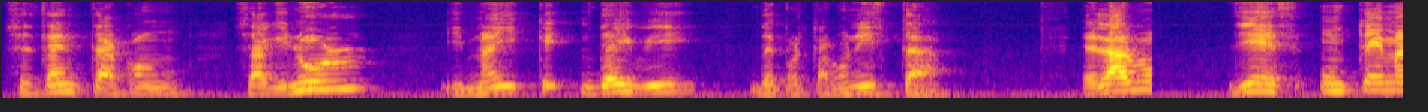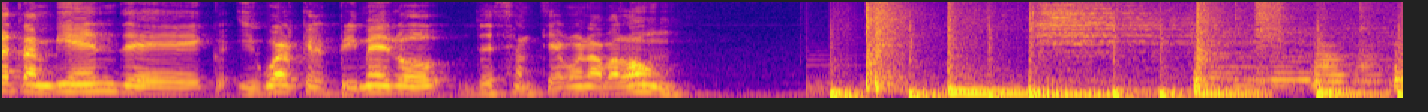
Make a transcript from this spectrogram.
70 con Saginul y Mike Davy de protagonista. El álbum 10, un tema también de igual que el primero de Santiago Navalón Bye.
